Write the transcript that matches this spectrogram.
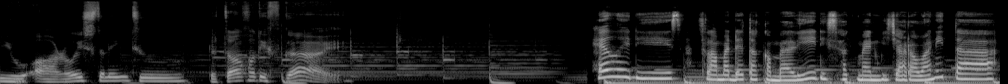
You are listening to The Talkative Guy. Hey ladies, selamat datang kembali di segmen Bicara Wanita.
